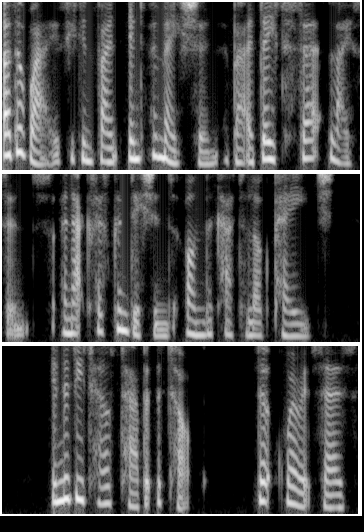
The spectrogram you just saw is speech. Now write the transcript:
Otherwise, you can find information about a dataset license and access conditions on the catalogue page. In the Details tab at the top, look where it says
